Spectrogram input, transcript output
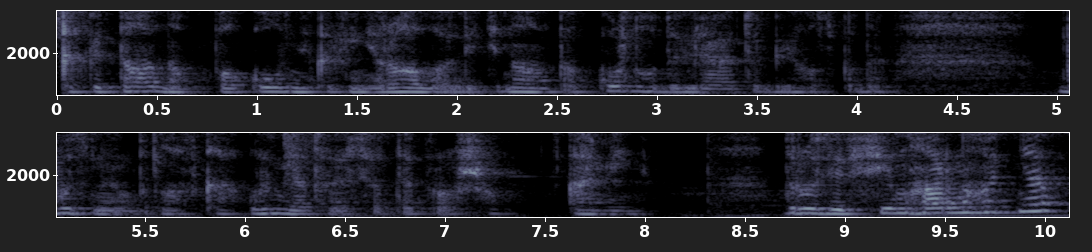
капітана, полковника, генерала, лейтенанта, кожного довіряю тобі, Господи. Будь з ними, будь ласка, в ім'я Твоє святе прошу. Амінь. Друзі, всім гарного дня!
